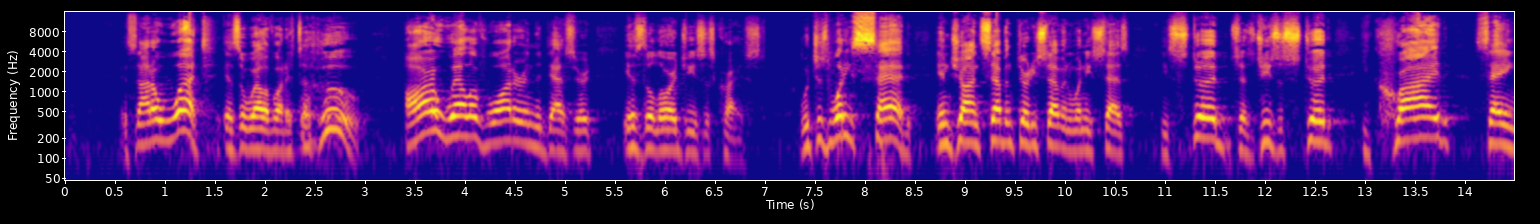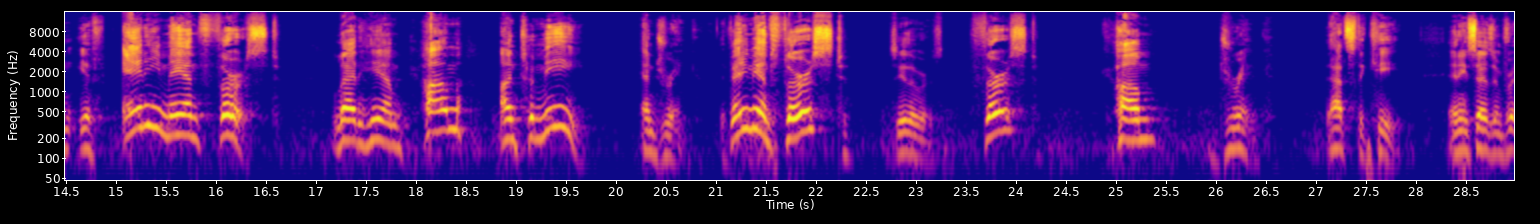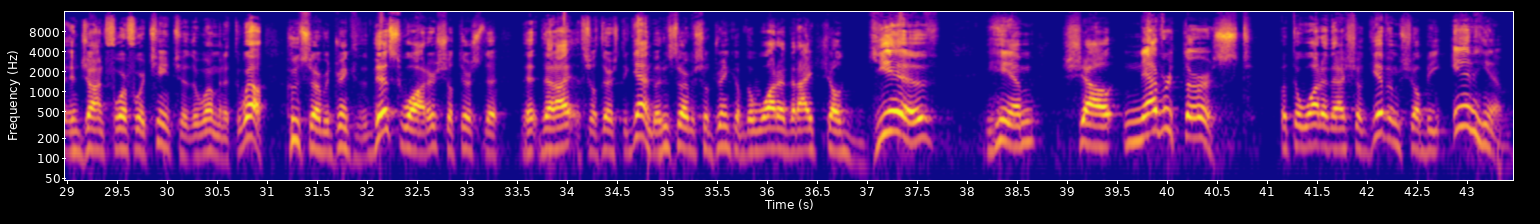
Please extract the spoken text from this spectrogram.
It's not a what is a well of water, it's a who. Our well of water in the desert is the Lord Jesus Christ, which is what he said in John 7 37 when he says, He stood, says Jesus stood, he cried, saying, If any man thirst, let him come unto me and drink. If any man thirst, see the words, thirst, come, drink. That's the key. And he says in, in John 4:14 to the woman at the well, "Whosoever drinketh this water shall thirst the, that, that I shall thirst again, but whosoever shall drink of the water that I shall give him shall never thirst, but the water that I shall give him shall be in him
